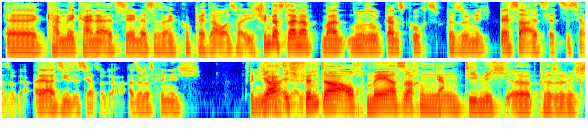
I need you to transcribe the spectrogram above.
äh, kann mir keiner erzählen, dass das ein kompletter Auswahl. Ich finde das Lineup mal nur so ganz kurz persönlich besser als letztes Jahr sogar, äh, als dieses Jahr sogar. Also das bin ich. Bin ich ja, ich finde da auch mehr Sachen, ja. die mich äh, persönlich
